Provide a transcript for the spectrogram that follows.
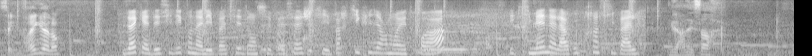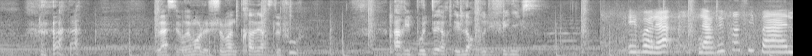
C'est une vraie gueule, hein. Zach a décidé qu'on allait passer dans ce passage qui est particulièrement étroit et qui mène à la rue principale. Regardez ça. Là, c'est vraiment le chemin de traverse de fou. Harry Potter et l'ordre du Phénix. Et voilà, la rue principale.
